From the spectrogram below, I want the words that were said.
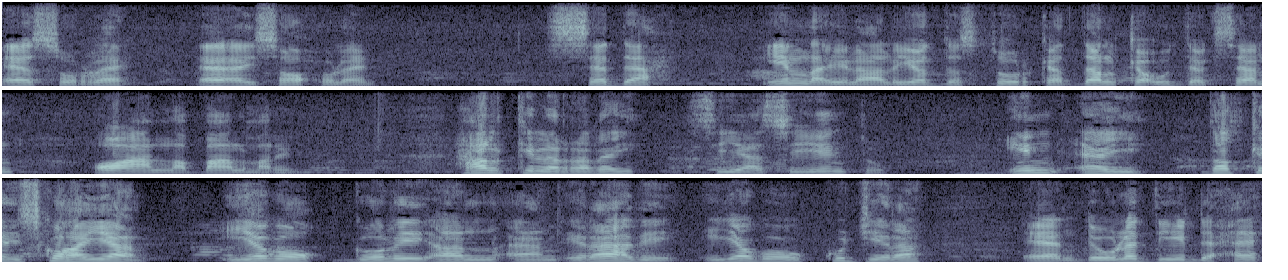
ee surre ee ay soo xuleen. Saddex in la ilaaliyo dastuurka dalka u degsan oo aan la baalmarin halkii la rabay siyaasiyiintu in ay dadka isku hayaan iyagoo goli aan aan iraahdi iyagoo ku jira. Dowladdii dhexe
